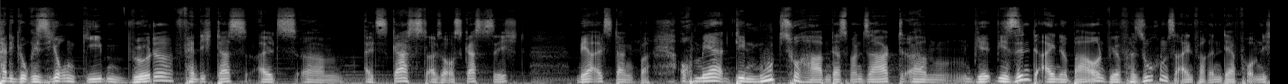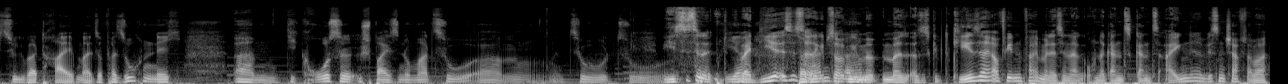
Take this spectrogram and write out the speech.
Kategorisierung geben würde, fände ich das als, ähm, als Gast, also aus Gastsicht, mehr als dankbar. Auch mehr den Mut zu haben, dass man sagt, ähm, wir, wir sind eine Bar und wir versuchen es einfach in der Form nicht zu übertreiben. Also versuchen nicht, ähm, die große Speisenummer zu, ähm, zu, zu. Wie ist es denn? Bei dir ist es, da gibt es auch ähm, immer, also es gibt Käse auf jeden Fall, ich meine, das ist ja auch eine ganz, ganz eigene Wissenschaft, aber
